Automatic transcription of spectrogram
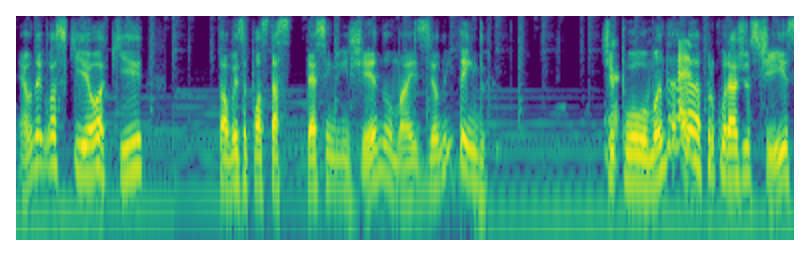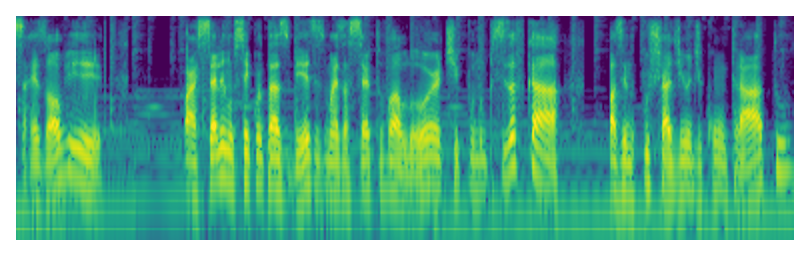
É um negócio que eu aqui, talvez eu possa estar até sendo ingênuo, mas eu não entendo. Tipo, manda É. procurar justiça, resolve, parcela não sei quantas vezes, mas acerta o valor. Tipo, não precisa ficar fazendo puxadinho de contrato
